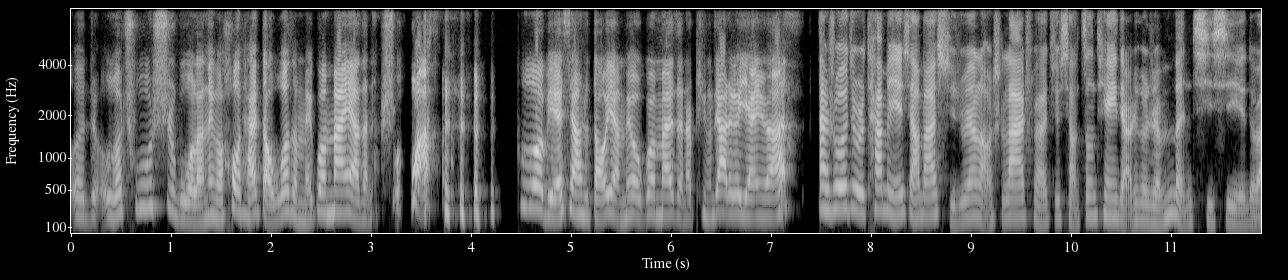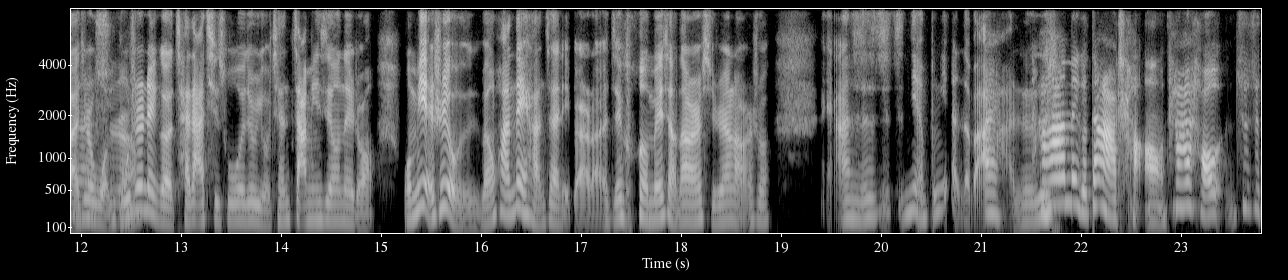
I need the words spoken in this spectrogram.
呃，这鹅出事故了，那个后台导播怎么没关麦呀，在那说话，特别像是导演没有关麦，在那评价这个演员。按说就是他们也想把许志远老师拉出来，就想增添一点这个人文气息，对吧？就是我们不是那个财大气粗，就是有钱砸明星那种，我们也是有文化内涵在里边的。结果没想到人许志远老师说：“哎呀，这这这念不念的吧？”哎他那个大场，他还好，就是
